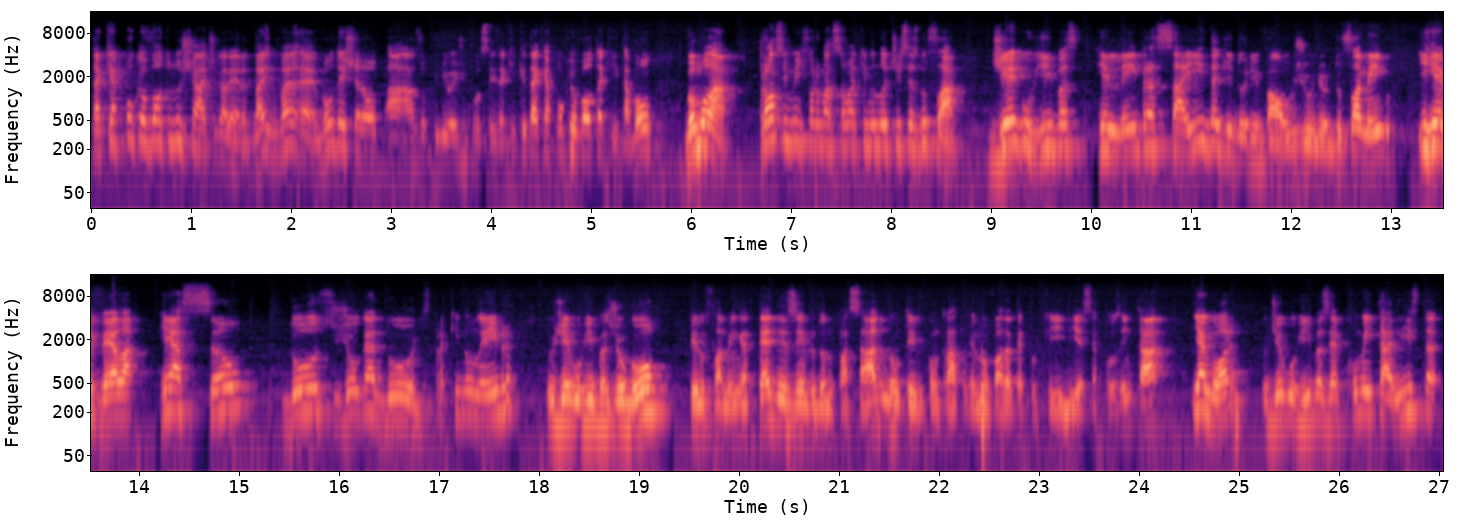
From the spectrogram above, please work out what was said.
daqui a pouco eu volto no chat, galera. Vai, vai, é, vão deixando as opiniões de vocês aqui, que daqui a pouco eu volto aqui, tá bom? Vamos lá. Próxima informação aqui no Notícias do Fla. Diego Ribas relembra a saída de Dorival Júnior do Flamengo e revela reação dos jogadores. Para quem não lembra, o Diego Ribas jogou pelo Flamengo até dezembro do ano passado, não teve contrato renovado até porque iria se aposentar. E agora o Diego Ribas é comentarista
